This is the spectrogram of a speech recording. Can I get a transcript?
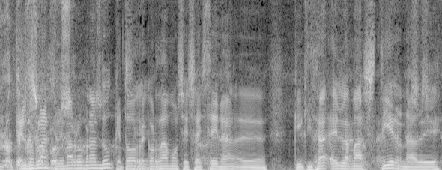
lo que el doblaje de Marlon Brando, que todos recordamos esa escena, eh, que quizá es la más tierna de,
